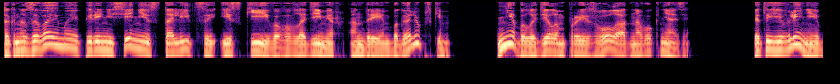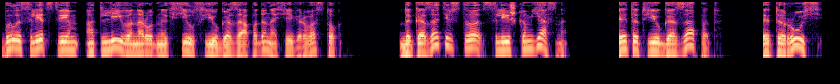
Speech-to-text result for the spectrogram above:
Так называемое перенесение столицы из Киева во Владимир Андреем Боголюбским не было делом произвола одного князя. Это явление было следствием отлива народных сил с юго-запада на северо-восток. Доказательство слишком ясно. Этот юго-запад эта Русь,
